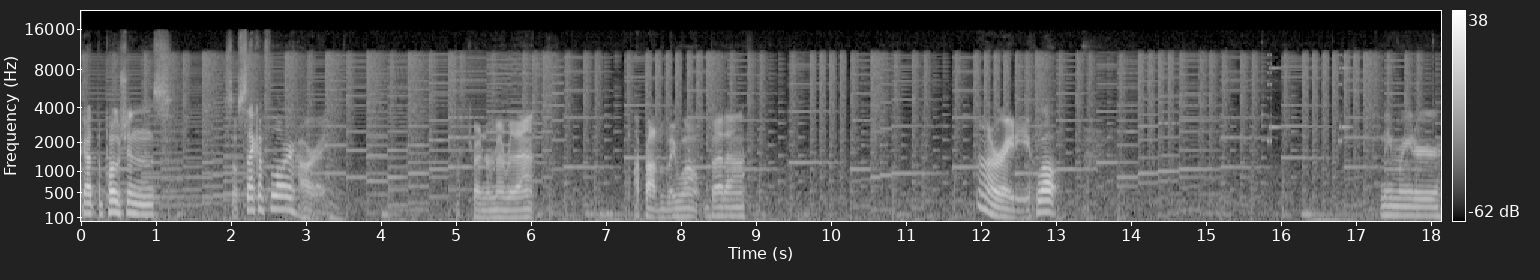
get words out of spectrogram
got the potions. So second floor? Alright. Trying to remember that. I probably won't, but uh... Alrighty, well... Name Rater...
